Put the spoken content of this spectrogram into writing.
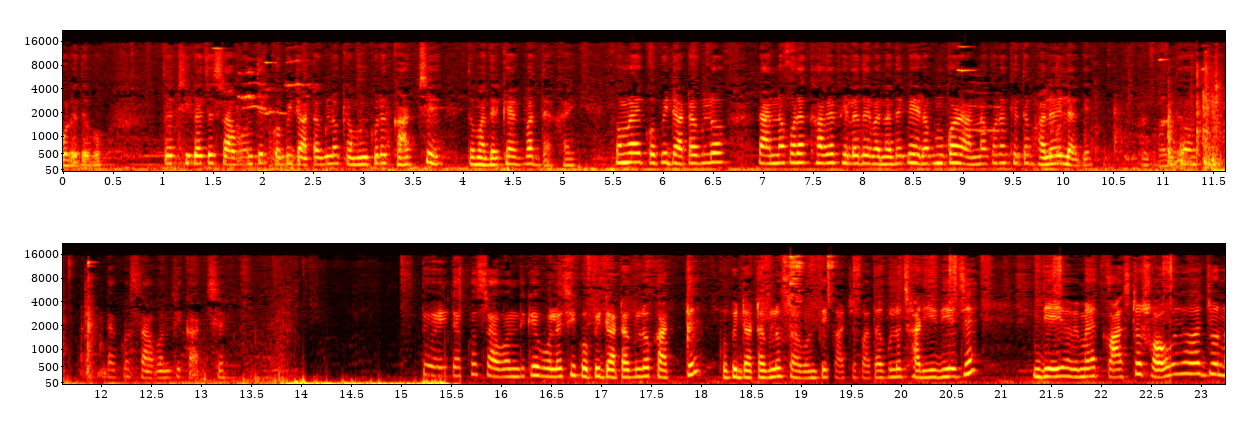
করে দেব। তো ঠিক আছে, শ্রাবন্তীর কপি ডাটাগুলো কেমন করে কাটছে তোমাদেরকে একবার দেখাই। তোমরা এই কপি ডাটাগুলো রান্না করে খাবে, ফেলে দেবে না। দেখবে এরকম করে রান্না করে খেতে ভালোই লাগে। তো দেখো, শ্রাবন্তী কাটছে। তো এই দেখো, শ্রাবন্তীকে বলেছি কপির ডাটাগুলো কাটতে। কপির ডাটাগুলো শ্রাবন্তী কাটছে, পাতাগুলো ছাড়িয়ে দিয়েছে। দিয়ে এইভাবে মানে কাজটা সহজ হওয়ার জন্য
